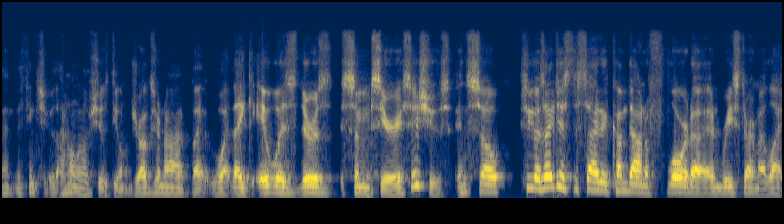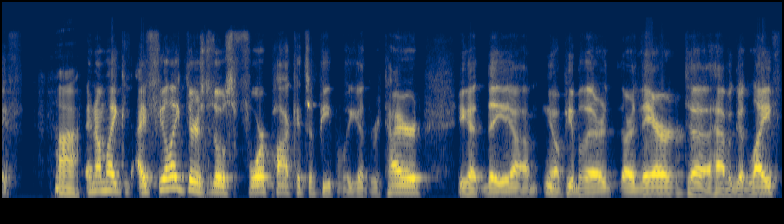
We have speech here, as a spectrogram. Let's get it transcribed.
I think she was, I don't know if she was dealing drugs or not, but what like it was, there was some serious issues. And so she goes, I just decided to come down to Florida and restart my life. Huh. And I'm like, I feel like there's those four pockets of people. You got the retired, you got the, um, you know, people that are, are there to have a good life.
